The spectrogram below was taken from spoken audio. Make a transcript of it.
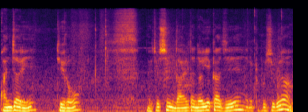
관절이 뒤로 네, 좋습니다. 일단 여기까지 이렇게 보시고요.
